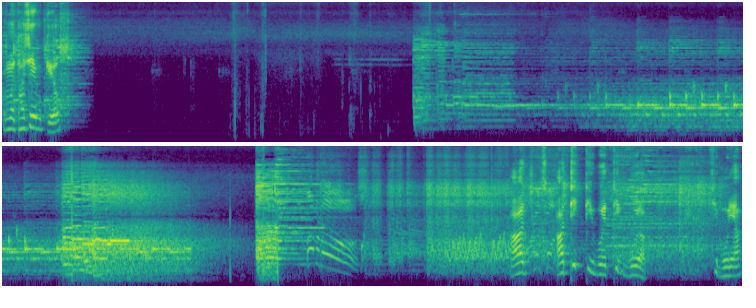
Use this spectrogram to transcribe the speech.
한번 다시 해볼게요 아, 아, 틱, 틱, 뭐야, 틱, 뭐야. 틱 뭐냐?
